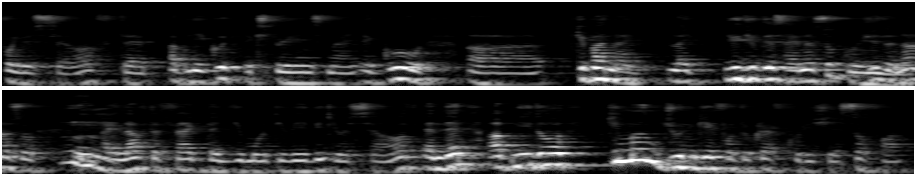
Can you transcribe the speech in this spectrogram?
for yourself that apni ku experience na egu uh kiba na like youtube this na so kuri na so i love the fact that you motivated yourself and then apni do kiman jun ge photograph kuri she so far W-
